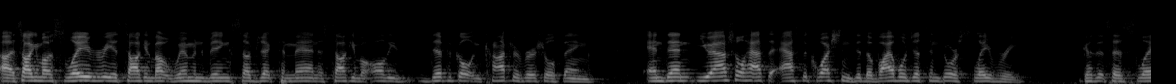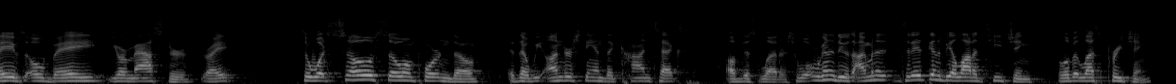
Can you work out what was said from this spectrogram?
Uh, it's talking about slavery. It's talking about women being subject to men. It's talking about all these difficult and controversial things. And then you also have to ask the question did the Bible just endorse slavery? Because it says, slaves, obey your masters, right? So, what's so, so important, though, is that we understand the context of this letter. So, what we're going to do is, I'm going to, today's going to be a lot of teaching, a little bit less preaching.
